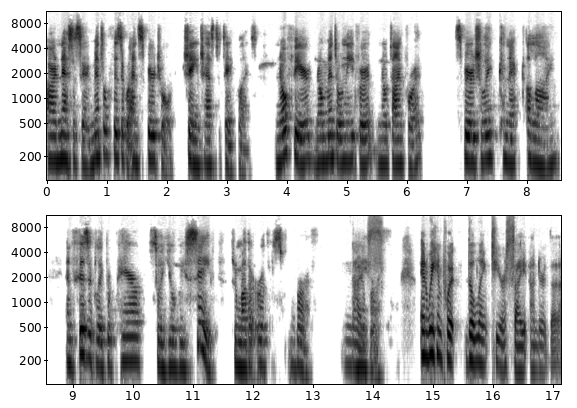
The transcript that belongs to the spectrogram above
are necessary. Mental, physical, and spiritual change has to take place. No fear, no mental need for it, no time for it. Spiritually connect, align, and physically prepare so you'll be safe through Mother Earth's birth. nice. birth. And we can put the link to your site under the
